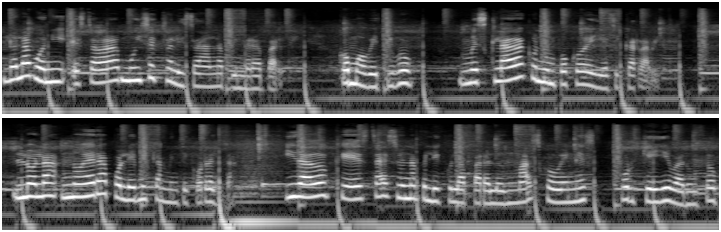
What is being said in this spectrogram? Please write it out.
Lola Bonnie estaba muy sexualizada en la primera parte, como Betty Boop, mezclada con un poco de Jessica Rabbit. Lola no era polémicamente correcta, y dado que esta es una película para los más jóvenes, ¿por qué llevar un top?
